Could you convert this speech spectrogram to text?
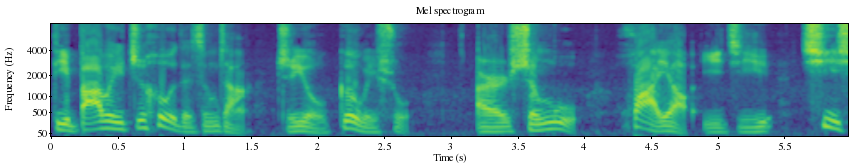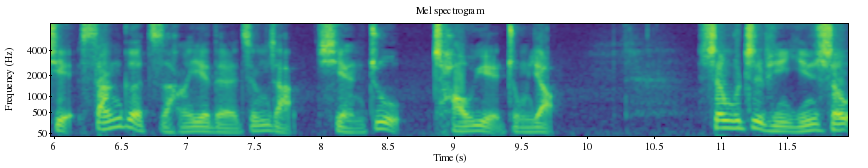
第八位之后的增长只有个位数，而生物、化药以及器械三个子行业的增长显著超越中药。生物制品营收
